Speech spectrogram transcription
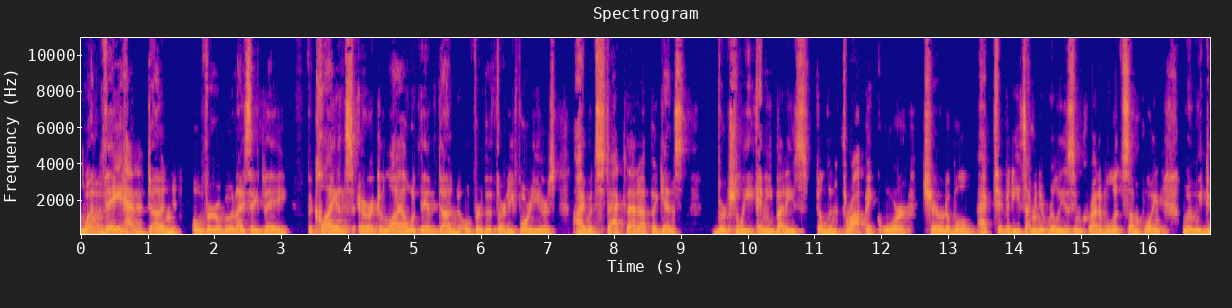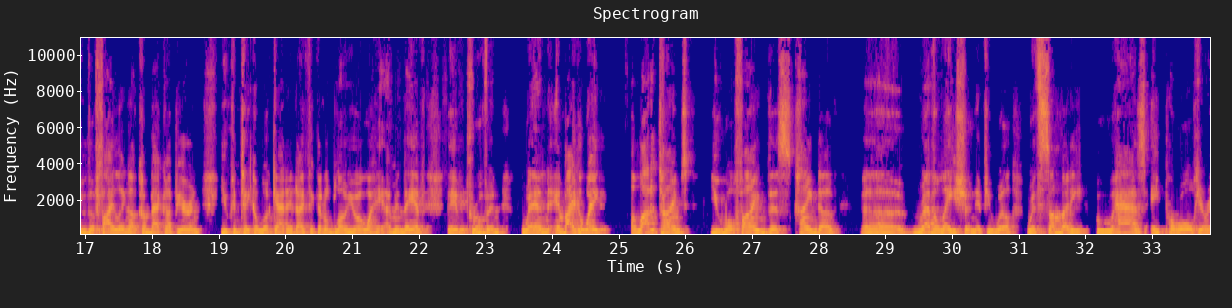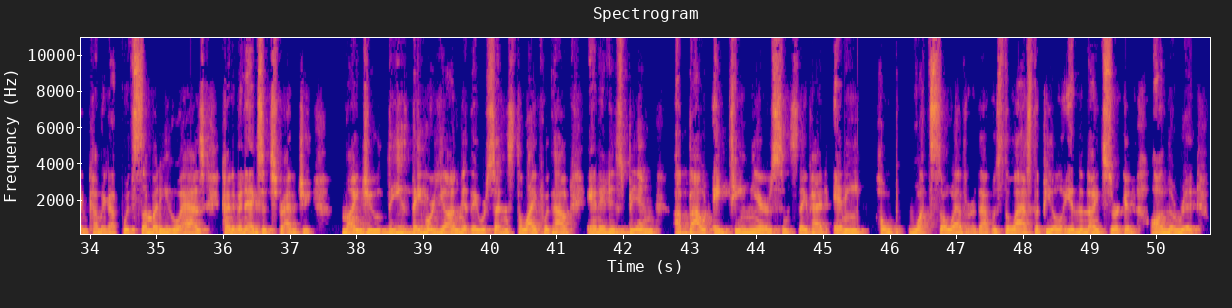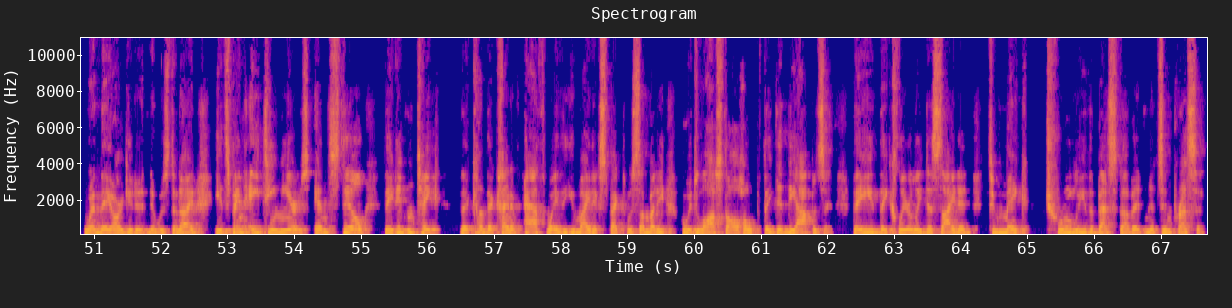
What they have done over, when I say they, the clients, Eric and Lyle, what they have done over the 34 years, I would stack that up against virtually anybody's philanthropic or charitable activities. I mean, it really is incredible. At some point, when we do the filing, I'll come back up here and you can take a look at it. I think it'll blow you away. I mean, they have they have proven when, and by the way, a lot of times you will find this kind of uh, revelation, if you will, with somebody who has a parole hearing coming up, with somebody who has kind of an exit strategy. Mind you, these, they were young. They were sentenced to life without, and it has been about 18 years since they've had any hope whatsoever. That was the last appeal in the Ninth Circuit on the writ when they argued it and it was denied. It's been 18 years and still they didn't take the, the kind of pathway that you might expect with somebody who had lost all hope. They did the opposite. They, they clearly decided to make truly the best of it, and it's impressive.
